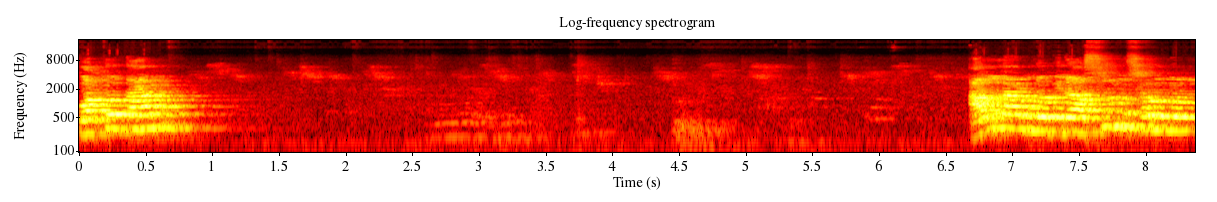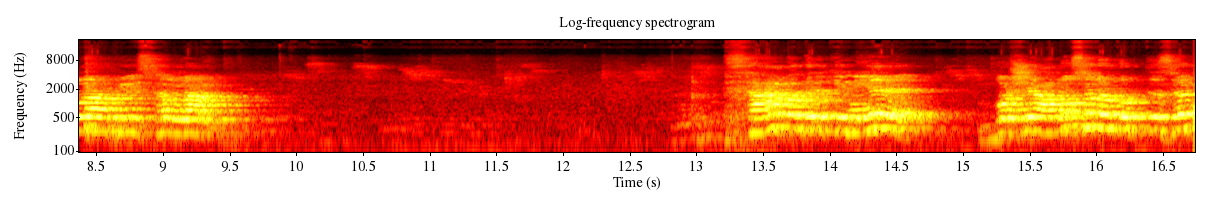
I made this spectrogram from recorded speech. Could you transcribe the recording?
কত দাম? আল্লাহর নবী রাসূল সাল্লাল্লাহু আলাইহি সাল্লাম সাহাবাদেরকে নিয়ে বসে আলোচনা করতেছেন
